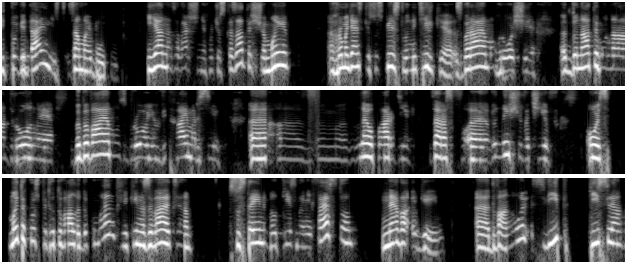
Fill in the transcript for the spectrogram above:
відповідальність за майбутнє. І я на завершення хочу сказати, що ми, громадянське суспільство, не тільки збираємо гроші, е, донатимо на дрони, вибиваємо зброю від хаймерсів, е, е, леопардів, зараз е, винищувачів. Ось ми також підготували документ, який називається Sustainable Peace Manifesto Never Again е, 2.0 Світ після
